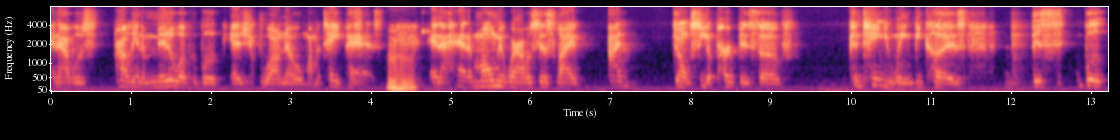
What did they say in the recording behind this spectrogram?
and i was probably in the middle of the book as you all know mama tate passed mm-hmm. and i had a moment where i was just like i don't see a purpose of continuing because this book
